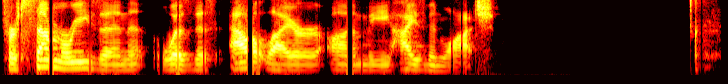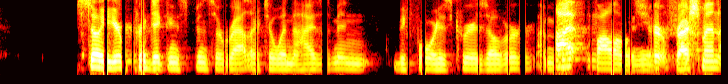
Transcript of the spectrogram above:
for some reason, was this outlier on the Heisman watch. So you're predicting Spencer Rattler to win the Heisman before his career is over? I'm I, following sure, you. Freshman.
